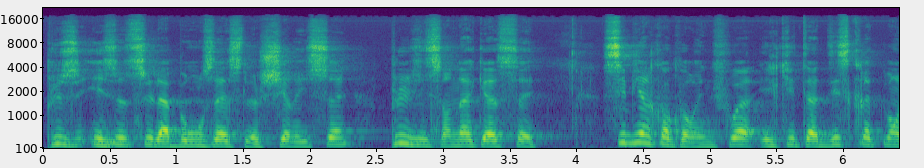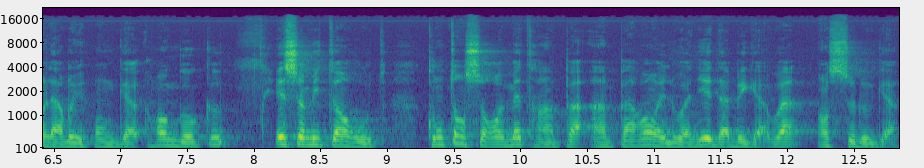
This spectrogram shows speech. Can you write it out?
Plus Izutsu la bonzesse le chérissait, plus il s'en agaçait. Si bien qu'encore une fois, il quitta discrètement la rue Hongoku et se mit en route, comptant se remettre à un, parent éloigné d'Abegawa en Suluga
